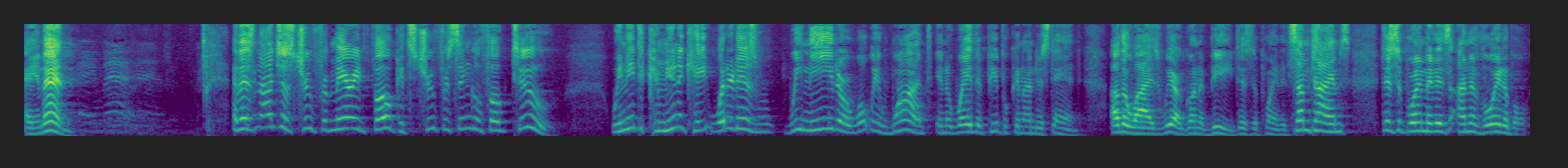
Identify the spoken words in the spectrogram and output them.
Amen? And it's not just true for married folk, it's true for single folk too. We need to communicate what it is we need or what we want in a way that people can understand. Otherwise, we are going to be disappointed. Sometimes disappointment is unavoidable.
